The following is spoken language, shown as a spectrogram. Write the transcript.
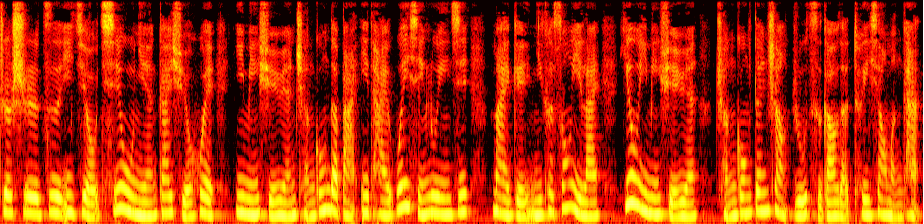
这是自1975年该学会一名学员成功的把一台微型录音机卖给尼克松以来，又一名学员成功登上如此高的推销门槛。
